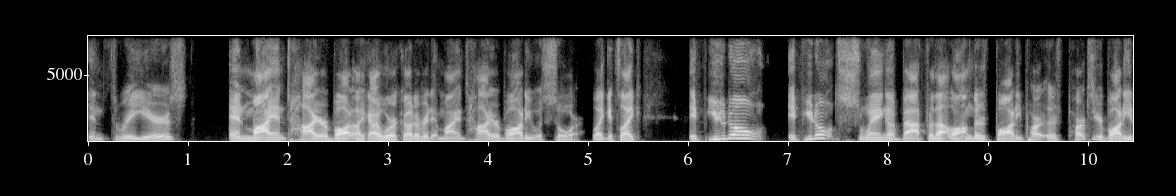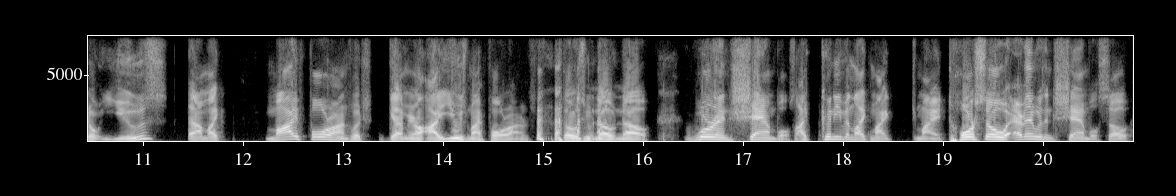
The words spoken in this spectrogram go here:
in three years, and my entire body, like I work out every day, my entire body was sore. Like it's like if you don't if you don't swing a bat for that long, there's body part there's parts of your body you don't use, and I'm like my forearms, which get me wrong, I use my forearms. Those who know know, were in shambles. I couldn't even like my my torso, everything was in shambles. So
